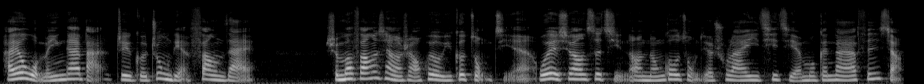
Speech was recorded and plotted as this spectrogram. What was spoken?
还有我们应该把这个重点放在什么方向上，会有一个总结。我也希望自己呢能够总结出来一期节目跟大家分享。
